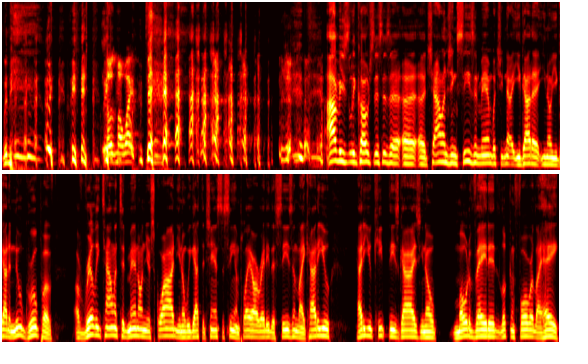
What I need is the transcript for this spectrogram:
We've been, we, we've been So's my wife. obviously coach this is a, a, a challenging season man but you know you got a you know you got a new group of of really talented men on your squad. You know we got the chance to see them play already this season. Like how do you how do you keep these guys you know motivated looking forward? Like hey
